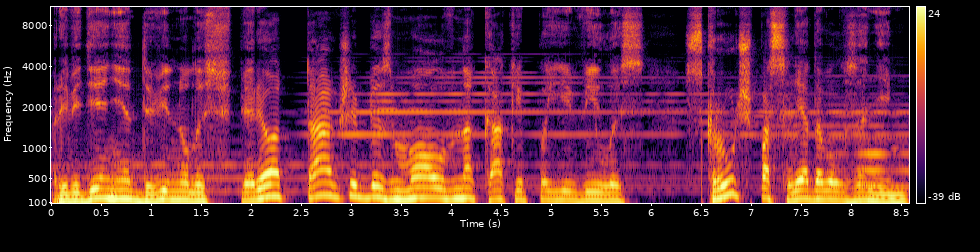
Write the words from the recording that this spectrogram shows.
Привидение двинулось вперед так же безмолвно, как и появилось. Скрудж последовал за ним.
